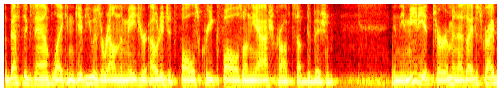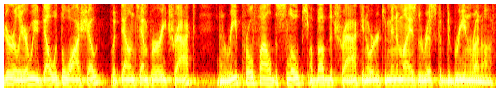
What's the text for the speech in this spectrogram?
the best example I can give you is around the major outage at Falls Creek Falls on the Ashcroft subdivision. In the immediate term, and as I described earlier, we dealt with the washout, put down temporary track, and reprofiled the slopes above the track in order to minimize the risk of debris and runoff.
